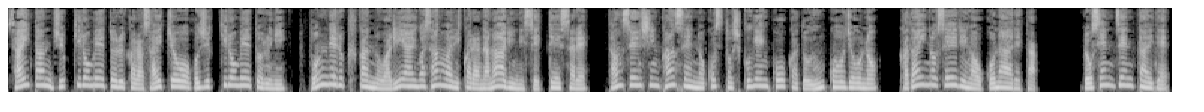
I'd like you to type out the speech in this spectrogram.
最短 10km から最長 50km にトンネル区間の割合が3割から7割に設定され、単線新幹線のコスト縮減効果と運行上の課題の整理が行われた。路線全体で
